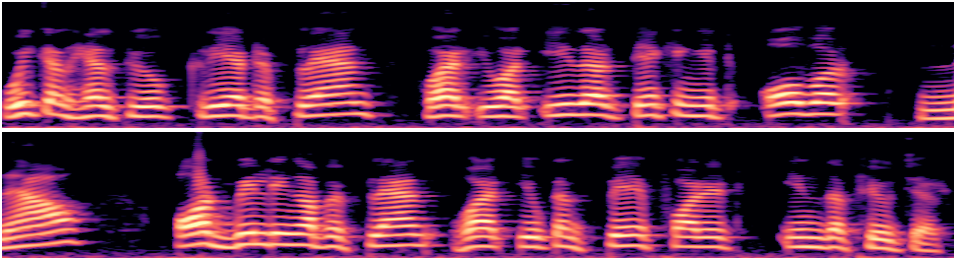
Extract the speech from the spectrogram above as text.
we can help you create a plan where you are either taking it over now or building up a plan where you can pay for it in the future.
